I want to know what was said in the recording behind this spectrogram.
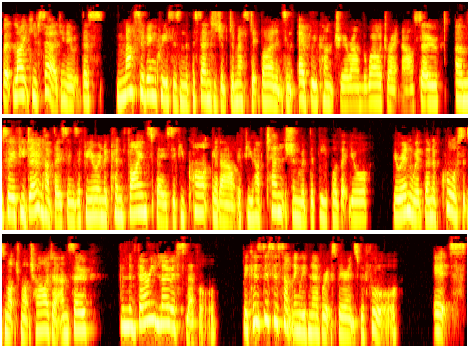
But like you've said, you know, there's massive increases in the percentage of domestic violence in every country around the world right now. So, um, so if you don't have those things, if you're in a confined space, if you can't get out, if you have tension with the people that you're, you're in with, then of course it's much, much harder. And so from the very lowest level, because this is something we've never experienced before, it's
